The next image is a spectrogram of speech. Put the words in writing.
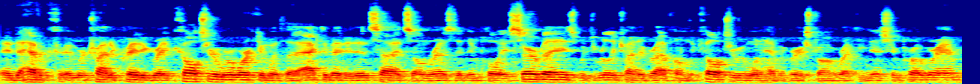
And to have, a, and we're trying to create a great culture. We're working with uh, Activated Insights on resident employee surveys, which really trying to drive home the culture. We want to have a very strong recognition program.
